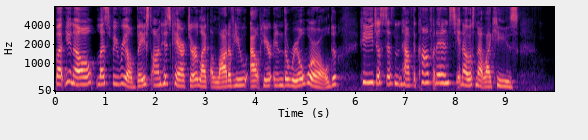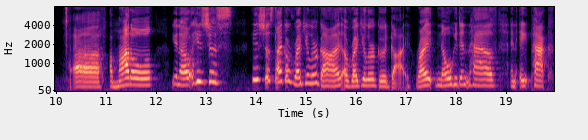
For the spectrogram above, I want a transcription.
But, you know, let's be real, based on his character, like a lot of you out here in the real world, he just doesn't have the confidence. You know, it's not like he's uh, a model, you know, he's just he's just like a regular guy, a regular good guy, right? No, he didn't have an eight pack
